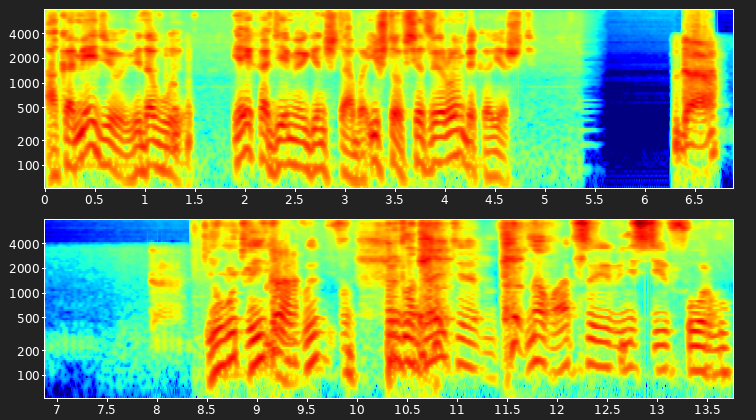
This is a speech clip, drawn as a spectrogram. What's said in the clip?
а комедию видовую и Академию Генштаба. И что, все три ромбика вешать? Да. Ну вот видите, да. вы предлагаете новации внести в форму.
